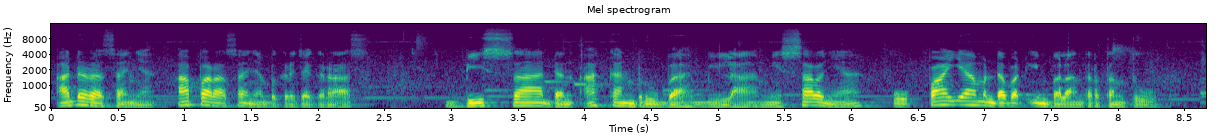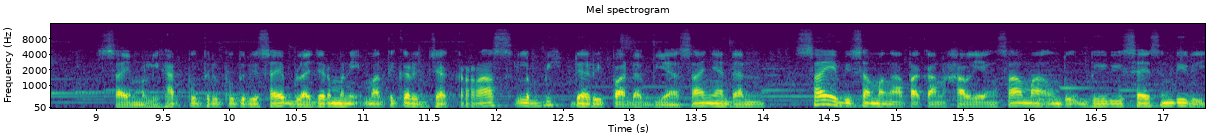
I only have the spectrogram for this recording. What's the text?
ada rasanya, apa rasanya bekerja keras, bisa dan akan berubah bila misalnya upaya mendapat imbalan tertentu. Saya melihat putri-putri saya belajar menikmati kerja keras lebih daripada biasanya dan saya bisa mengatakan hal yang sama untuk diri saya sendiri.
